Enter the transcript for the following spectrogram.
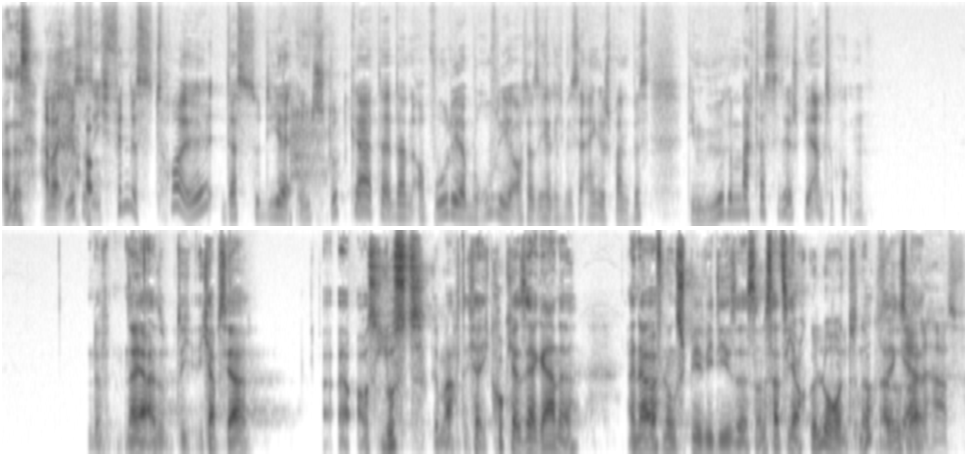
alles. Aber Justus, ich finde es toll, dass du dir in Stuttgart da dann, obwohl du ja beruflich auch da sicherlich ein bisschen eingespannt bist, die Mühe gemacht hast, dir das Spiel anzugucken. Naja, also ich, ich habe es ja äh, aus Lust gemacht. Ich, ich gucke ja sehr gerne ein Eröffnungsspiel wie dieses und es hat sich auch gelohnt. Du Ne? Also gerne war, HSV.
